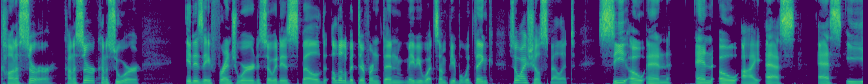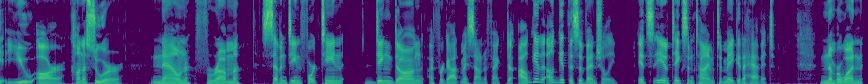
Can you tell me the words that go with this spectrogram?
connoisseur. Connoisseur, connoisseur. It is a French word, so it is spelled a little bit different than maybe what some people would think, so I shall spell it C O N N O I S S E U R. Connoisseur. Noun from 1714. Ding dong. I forgot my sound effect. I'll get I'll get this eventually. It's it takes some time to make it a habit. Number one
